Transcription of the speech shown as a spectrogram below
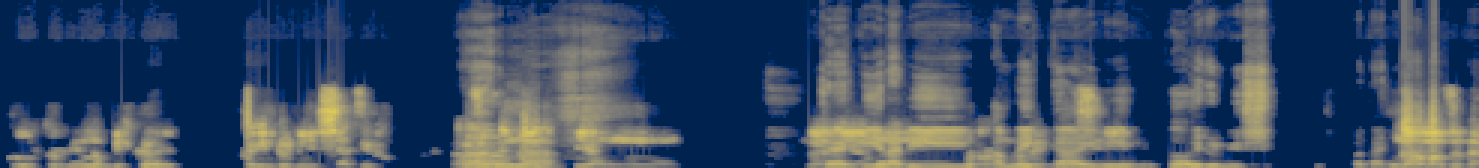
kulturnya lebih ke ke Indonesia sih maksudnya nggak yang saya yang kira di Amerika ini kok Indonesia. Enggak maksudnya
